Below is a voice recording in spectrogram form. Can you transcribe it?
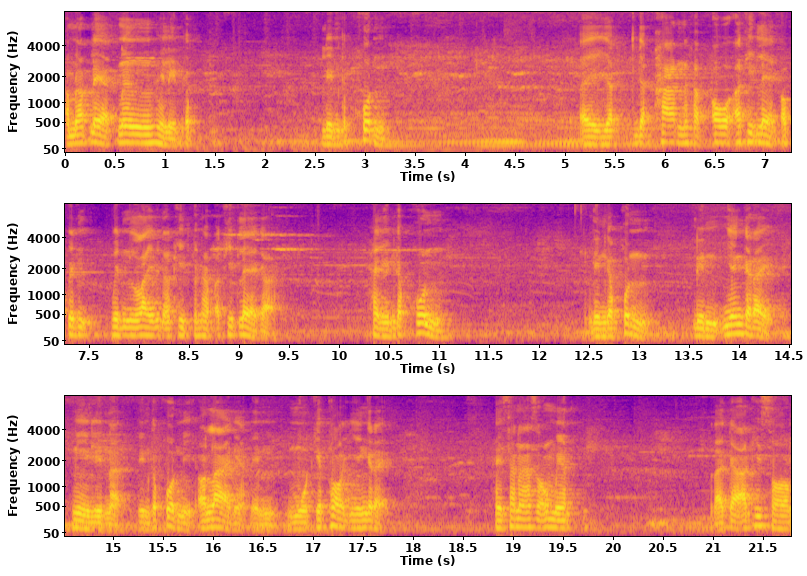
อันดับแรกหนึ่งให้เล่นกับ เล่นกับคนไออยากอยากพานนะครับ เอาอาทิตย์แรกเอาเป็นเป็นไรเป็นอาทิตย์นะครับ อาทิตย์แรกอะให้เล่นกับคนเล่นกับคนเล่นยังก็ได้นี่เล่นอะเล่นกับคนนี่ออนไลน์เนี่ยเล่นโหมดเก็บพ่ออิหยังก็ได้ให้ชนะสองเมตรแล้วก็อันที่สอง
